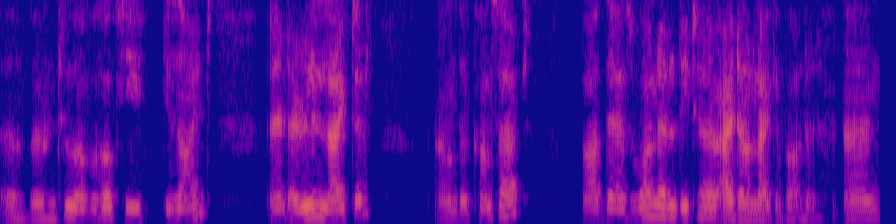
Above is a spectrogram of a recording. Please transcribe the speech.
a version 2 of a hook he designed, and I really liked it, um, the concept, but there's one little detail I don't like about it, and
